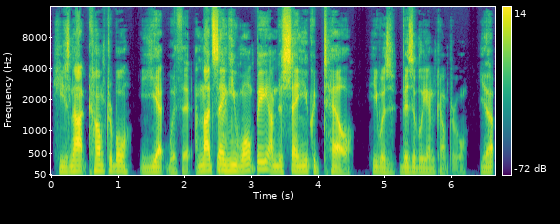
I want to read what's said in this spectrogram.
he's not comfortable yet with it. I'm not saying he won't be. I'm just saying you could tell he was visibly uncomfortable. Yep.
